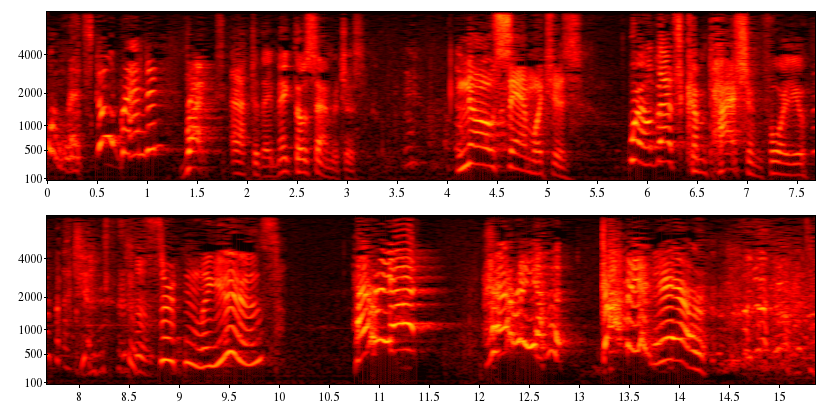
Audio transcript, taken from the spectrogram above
Well, let's go, Brandon. Right after they make those sandwiches. No sandwiches. Well, that's compassion for you. It certainly is. Harriet! Harriet! Come in here! It's a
